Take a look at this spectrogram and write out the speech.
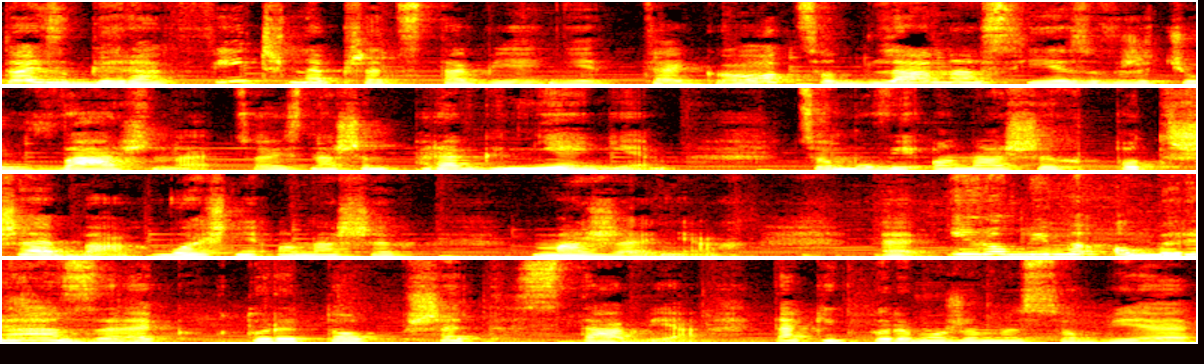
To jest graficzne przedstawienie tego, co dla nas jest w życiu ważne, co jest naszym pragnieniem, co mówi o naszych potrzebach, właśnie o naszych marzeniach. E, I robimy obrazek, który to przedstawia, taki, który możemy sobie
